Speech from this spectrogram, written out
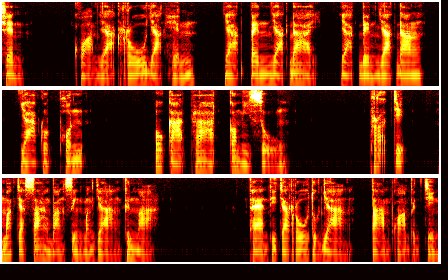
เช่น ความอยากรู้อยากเห็น อยากเป็นอยากได้ อยากเด่นอยากดัง อยากหลุดพ้น โอกาสพลาดก็มีสูง เพราะจิตมักจะสร้างบางสิ่งบางอย่างขึ้นมา แทนที่จะรู้ทุกอย่าง ตามความเป็นจริง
